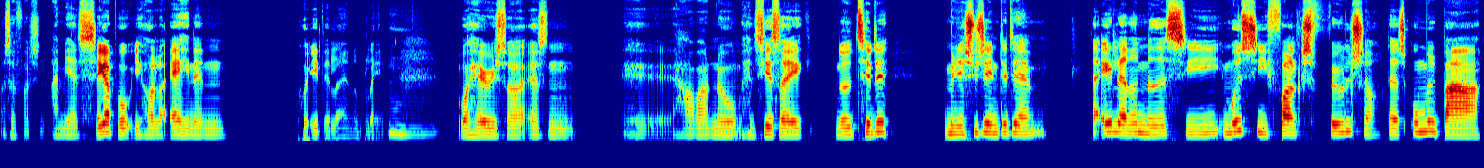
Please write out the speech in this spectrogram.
Og så er folk sådan, jeg er sikker på, at I holder af hinanden på et eller andet plan. Mm. Hvor Harry så er sådan, øh, how about no? Han siger så ikke noget til det, men jeg synes egentlig, det der, der er et eller andet med at sige, modsige folks følelser, deres umiddelbare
